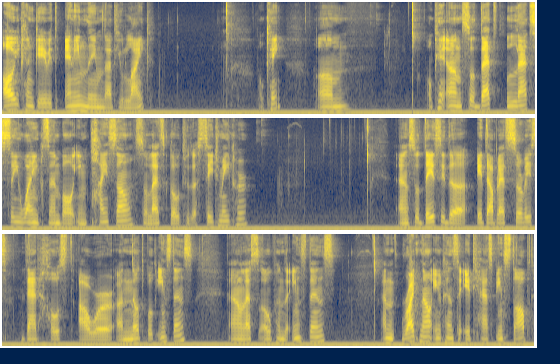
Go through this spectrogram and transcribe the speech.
Or you can give it any name that you like. Okay. Um, okay, and so that let's see one example in Python. So let's go to the SageMaker. And so this is the AWS service that hosts our uh, notebook instance. And let's open the instance. And right now you can see it has been stopped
